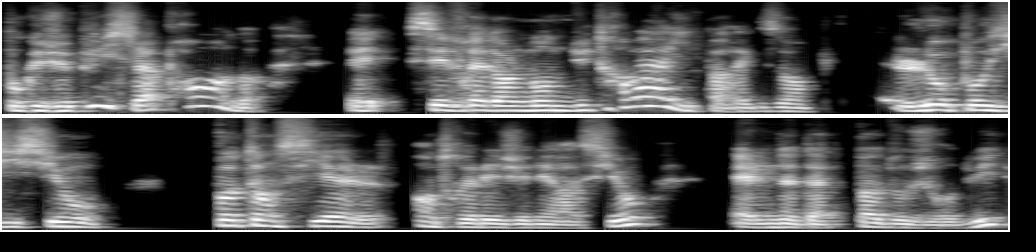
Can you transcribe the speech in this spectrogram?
pour que je puisse la prendre? Et c'est vrai dans le monde du travail, par exemple. L'opposition potentielle entre les générations, elle ne date pas d'aujourd'hui.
